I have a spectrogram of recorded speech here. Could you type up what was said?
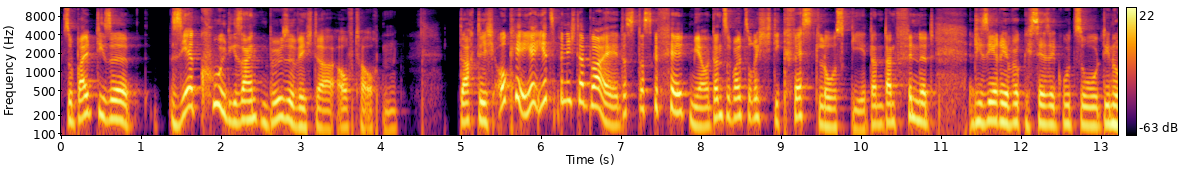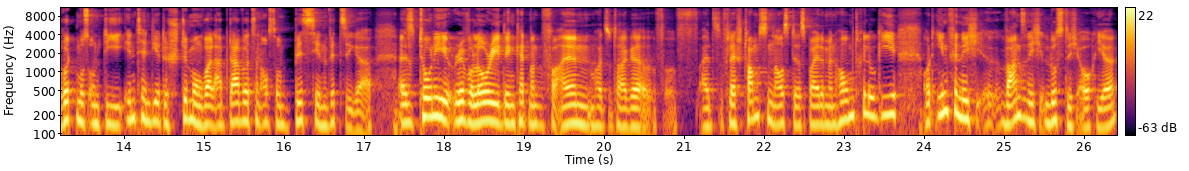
sobald diese sehr cool designten Bösewichter auftauchten, dachte ich, okay, ja, jetzt bin ich dabei. Das, das gefällt mir. Und dann, sobald so richtig die Quest losgeht, dann, dann findet die Serie wirklich sehr, sehr gut so den Rhythmus und die intendierte Stimmung, weil ab da wird es dann auch so ein bisschen witziger. Also Tony Rivolori, den kennt man vor allem heutzutage als Flash Thompson aus der Spider-Man Home Trilogie. Und ihn finde ich äh, wahnsinnig lustig auch hier,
